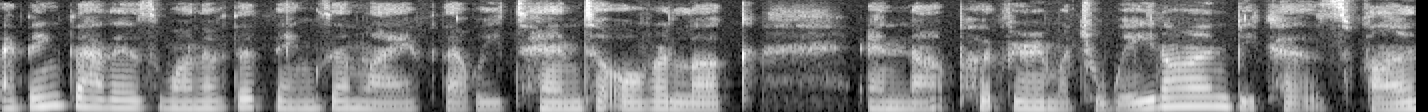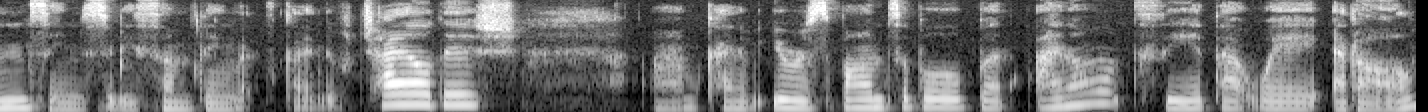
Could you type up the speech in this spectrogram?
I think that is one of the things in life that we tend to overlook and not put very much weight on because fun seems to be something that's kind of childish, um, kind of irresponsible, but I don't see it that way at all.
